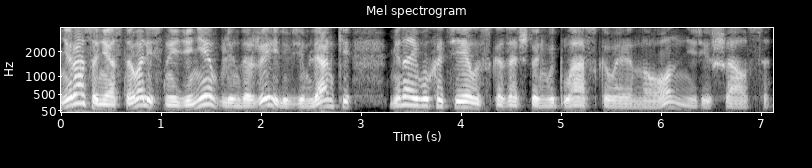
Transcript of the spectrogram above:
Не раз они оставались наедине в блиндаже или в землянке. Мина его хотела сказать что-нибудь ласковое, но он не решался.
